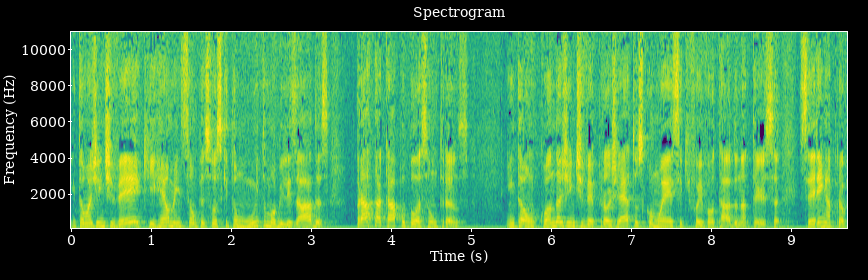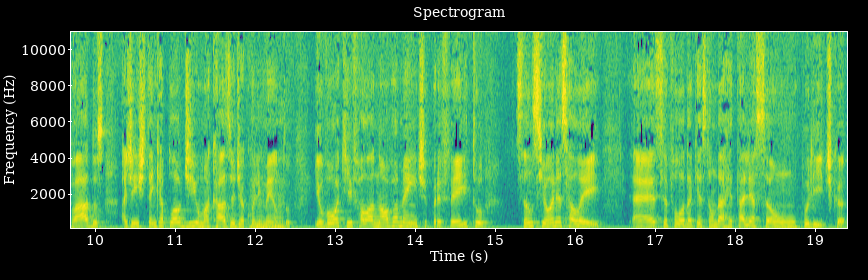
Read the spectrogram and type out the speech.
Então a gente vê que realmente são pessoas que estão muito mobilizadas para atacar a população trans. Então, quando a gente vê projetos como esse que foi votado na terça serem aprovados, a gente tem que aplaudir uma casa de acolhimento. E eu vou aqui falar novamente, prefeito, sancione essa lei. É, você falou da questão da retaliação política.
